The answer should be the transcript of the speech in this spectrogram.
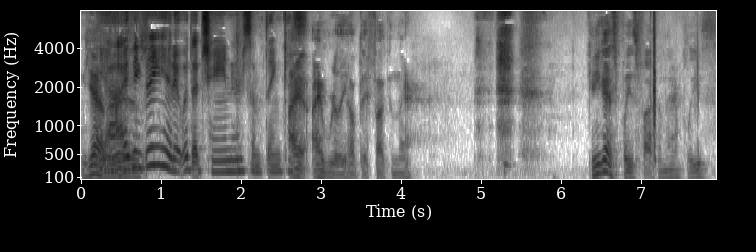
Yeah, Yeah, I think they hit it with a chain or something. I, I really hope they fuck in there. Can you guys please fuck in there, please?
